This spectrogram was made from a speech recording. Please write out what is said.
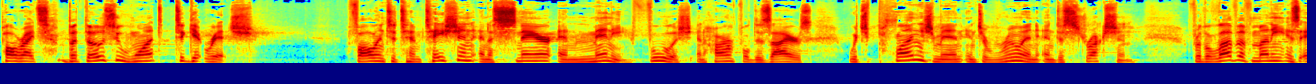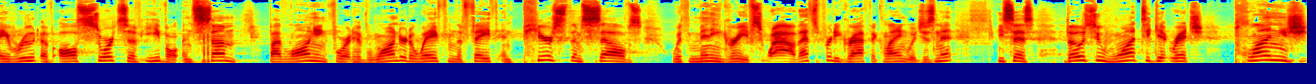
Paul writes, "But those who want to get rich fall into temptation and a snare and many foolish and harmful desires which plunge men into ruin and destruction." For the love of money is a root of all sorts of evil, and some, by longing for it, have wandered away from the faith and pierced themselves with many griefs. Wow, that's pretty graphic language, isn't it? He says, Those who want to get rich plunge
